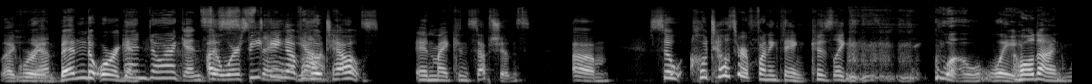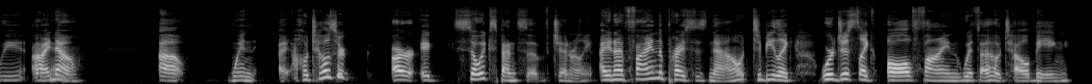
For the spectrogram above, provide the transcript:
like we're in Bend Oregon Bend Oregon. So Uh, we're speaking staying- of yeah. hotels and my conceptions um so hotels are a funny thing because like Whoa, wait. hold on We- I know uh when uh, hotels are are so expensive generally and I find the prices now to be like we're just like all fine with a hotel being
